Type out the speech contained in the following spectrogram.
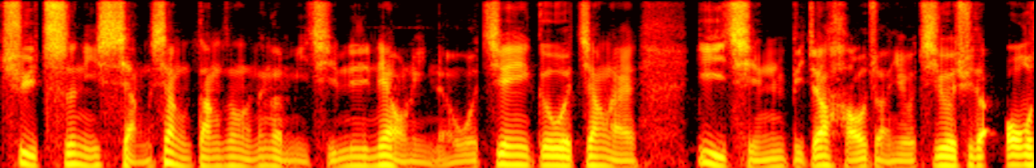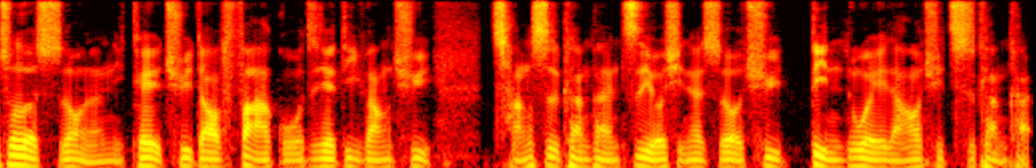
去吃你想象当中的那个米其林料理呢，我建议各位将来疫情比较好转，有机会去到欧洲的时候呢，你可以去到法国这些地方去尝试看看，自由行的时候去定位，然后去吃看看。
